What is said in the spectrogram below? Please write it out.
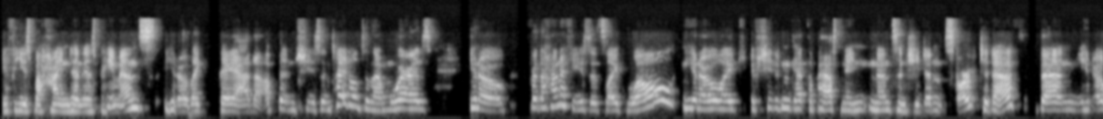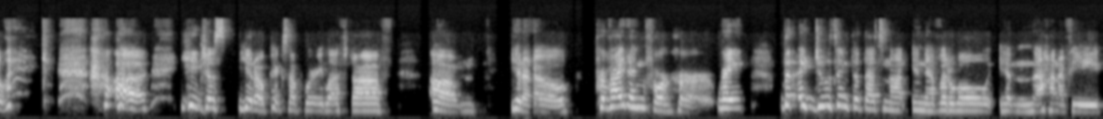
if he's behind in his payments, you know like they add up, and she's entitled to them. Whereas you know for the Hanafis, it's like, well, you know, like if she didn't get the past maintenance and she didn't starve to death, then, you know, like uh, he just, you know, picks up where he left off, um, you know, providing for her, right? But I do think that that's not inevitable in the Hanafi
